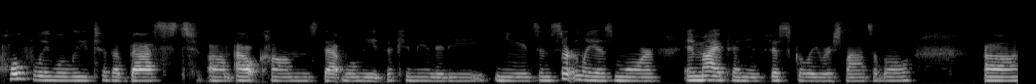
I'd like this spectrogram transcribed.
hopefully will lead to the best um, outcomes that will meet the community needs and certainly is more in my opinion fiscally responsible. Uh,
